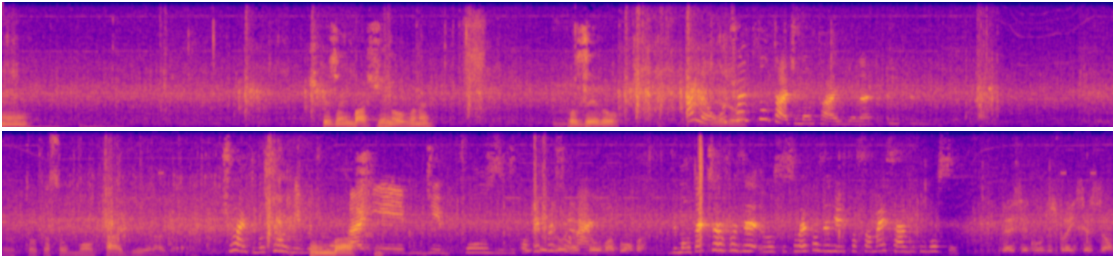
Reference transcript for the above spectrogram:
Hum. Acho que eles vão embaixo de novo, né? Ou zerou. Ah, não. O Zerou. Trent não tá de montagem, né? Eu tô com essa montadeira agora. Trent, você é horrível de Embaixo. montagem, de fuse, de qualquer O achou personagem. uma bomba. De montagem você vai fazer. Você só vai fazer a gente passar mais rápido que você. 10 segundos para inserção.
